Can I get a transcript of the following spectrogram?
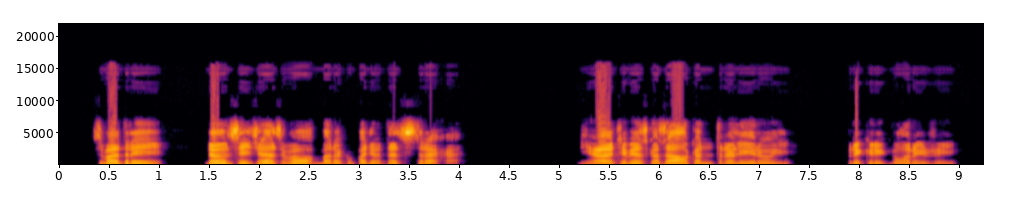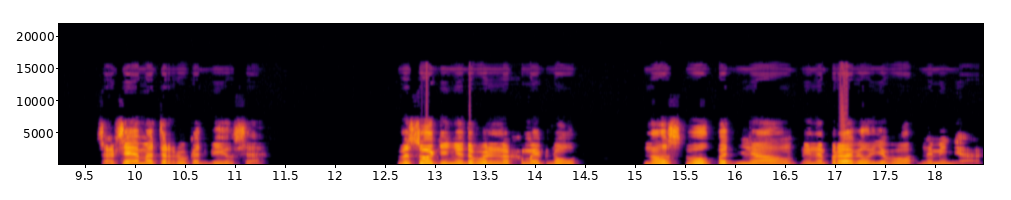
— Смотри, да он сейчас в обморок упадет от страха. — Я тебе сказал, контролируй, — прикрикнул Рыжий. — Совсем от рук отбился. Высокий недовольно хмыкнул, но ствол поднял и направил его на меня.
